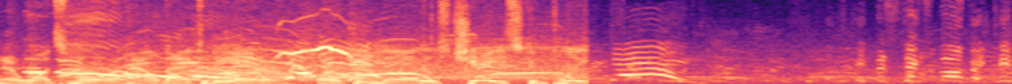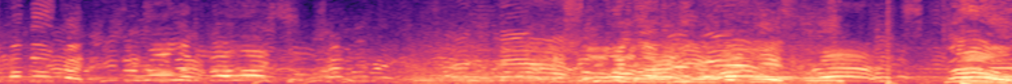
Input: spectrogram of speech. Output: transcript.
35. And once more, Howell back to the air. Open man is Chase complete. Howell.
